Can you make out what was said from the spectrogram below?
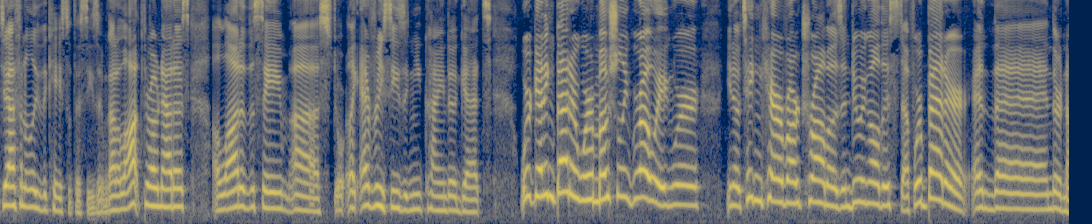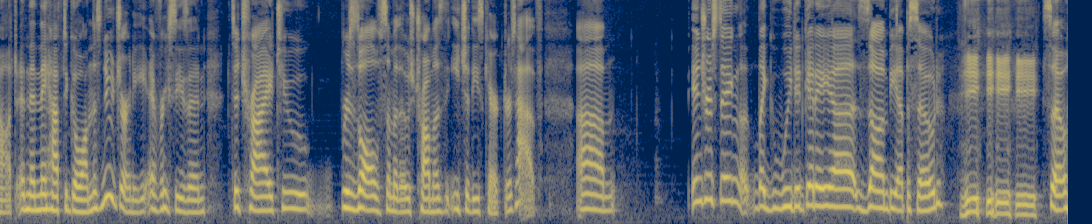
definitely the case with this season. We got a lot thrown at us, a lot of the same uh, story. Like every season, you kind of get, we're getting better, we're emotionally growing, we're, you know, taking care of our traumas and doing all this stuff. We're better. And then they're not. And then they have to go on this new journey every season to try to resolve some of those traumas that each of these characters have. Um, interesting. Like we did get a uh, zombie episode. So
